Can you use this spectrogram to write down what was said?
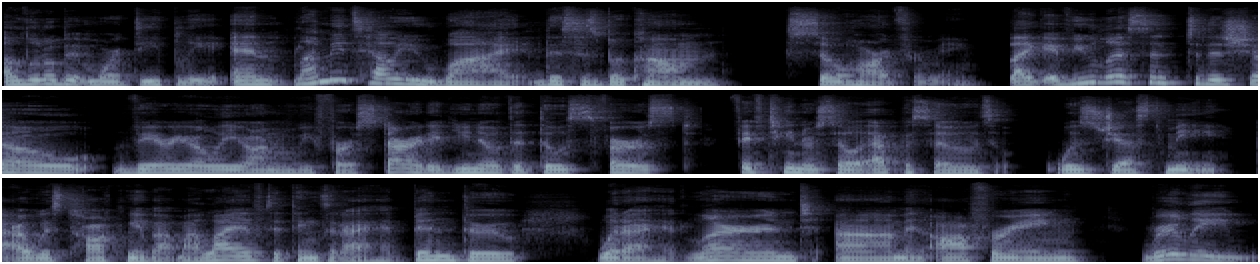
a little bit more deeply. And let me tell you why this has become so hard for me. Like, if you listened to the show very early on when we first started, you know that those first 15 or so episodes was just me. I was talking about my life, the things that I had been through, what I had learned, um, and offering really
